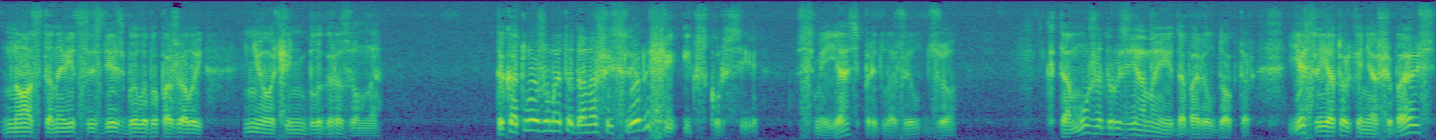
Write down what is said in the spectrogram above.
Но остановиться здесь было бы, пожалуй, не очень благоразумно. «Так отложим это до нашей следующей экскурсии», — смеясь предложил Джо. «К тому же, друзья мои», — добавил доктор, — «если я только не ошибаюсь,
